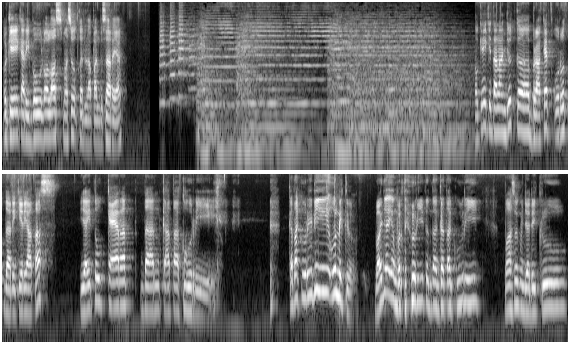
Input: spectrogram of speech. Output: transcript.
Oke, Karibo lolos masuk ke delapan besar ya. Oke, kita lanjut ke bracket urut dari kiri atas, yaitu Carrot dan Katakuri. Katakuri ini unik loh. Banyak yang berteori tentang Katakuri masuk menjadi kru.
